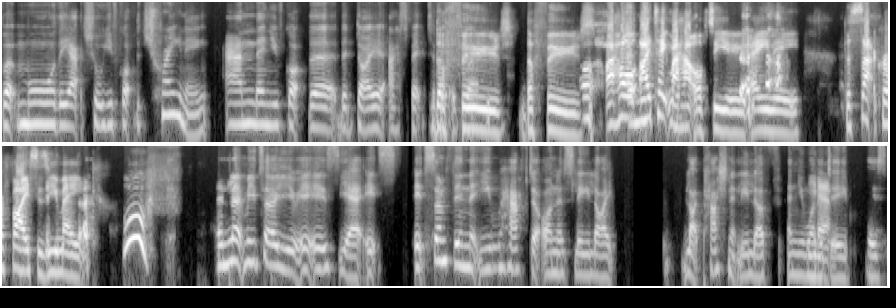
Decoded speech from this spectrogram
but more the actual, you've got the training and then you've got the the diet aspect of the food well. the food oh, i hold and- i take my hat off to you amy the sacrifices you make Woo. and let me tell you it is yeah it's it's something that you have to honestly like like passionately love and you want to yeah. do is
